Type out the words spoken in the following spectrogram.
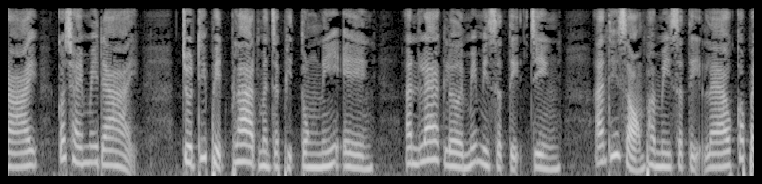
ร้ายก็ใช้ไม่ได้ จุดที่ผิดพลาดมันจะผิดตรงนี้เอง อันแรกเลยไม่มีสติจริง อันที่สองพอมีสติแล้วก็ไป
